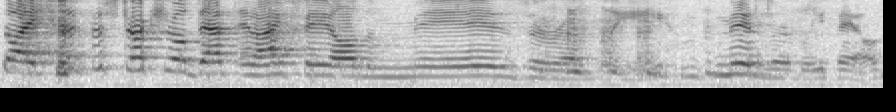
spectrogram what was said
So I took the structural depth and I failed miserably, miserably failed.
